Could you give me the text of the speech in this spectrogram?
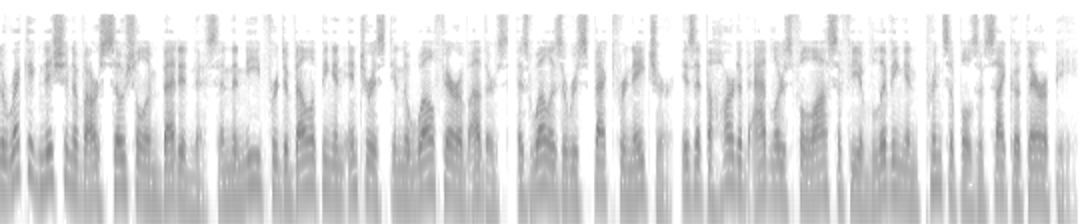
The recognition of our social embeddedness and the need for developing an interest in the welfare of others, as well as a respect for nature, is at the heart of Adler's philosophy of living and principles of psychotherapy.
